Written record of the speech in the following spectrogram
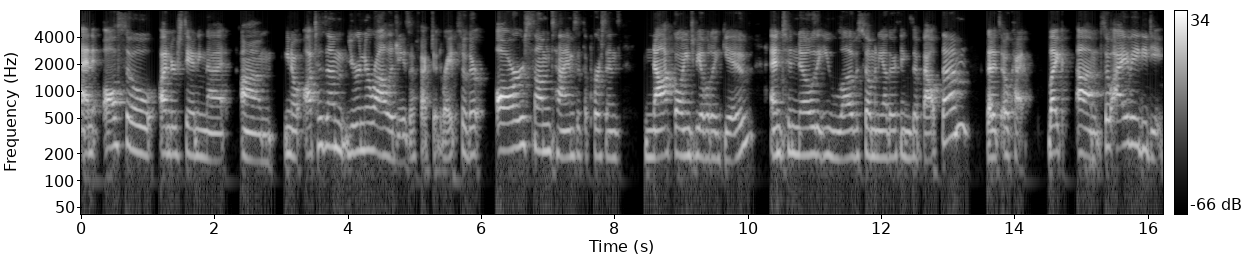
And also understanding that, um, you know, autism, your neurology is affected, right? So, there are some times that the person's not going to be able to give, and to know that you love so many other things about them that it's okay. Like, um, so I have ADD.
